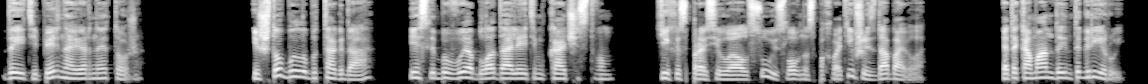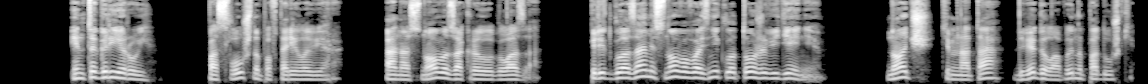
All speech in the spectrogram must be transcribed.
Да и теперь, наверное, тоже. И что было бы тогда, если бы вы обладали этим качеством?» Тихо спросила Алсу и, словно спохватившись, добавила. «Это команда «Интегрируй». «Интегрируй», — послушно повторила Вера. Она снова закрыла глаза. Перед глазами снова возникло то же видение. Ночь, темнота, две головы на подушке.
